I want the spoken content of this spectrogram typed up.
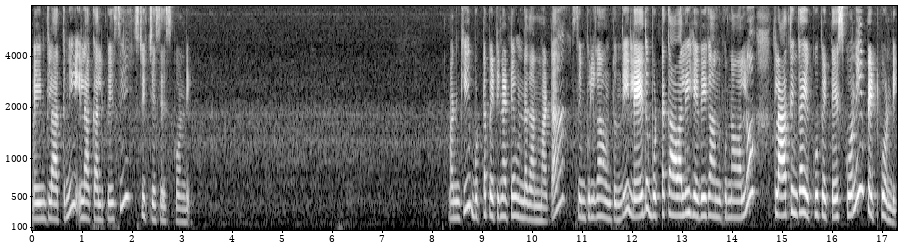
మెయిన్ క్లాత్ని ఇలా కలిపేసి స్టిచ్ చేసేసుకోండి. మనకి బుట్ట పెట్టినట్టే ఉండదు అనమాట సింపుల్గా ఉంటుంది. లేదు బుట్ట కావాలి హెవీగా అనుకున్న వాళ్ళు క్లాత్ ఇంకా ఎక్కువ పెట్టేసుకొని పెట్టుకోండి.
